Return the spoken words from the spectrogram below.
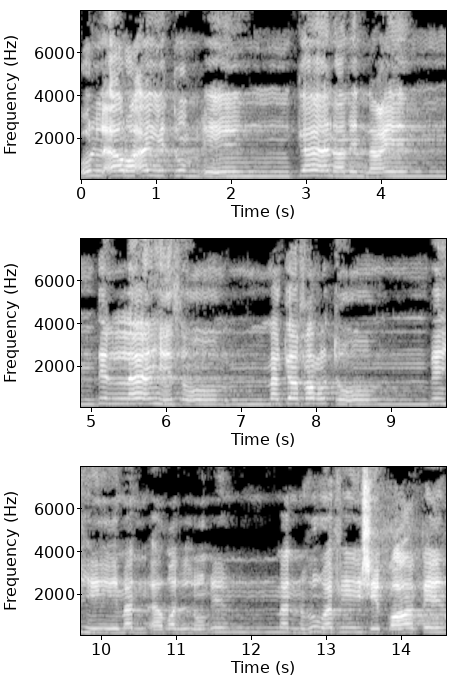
قل ارايتم ان كان من عند الله ثم كفرتم به من اضل ممن هو في شقاق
